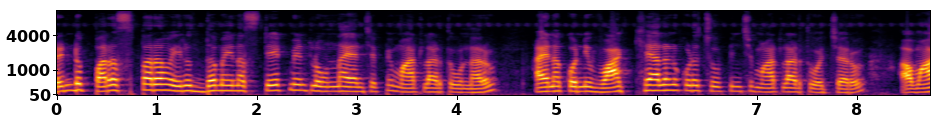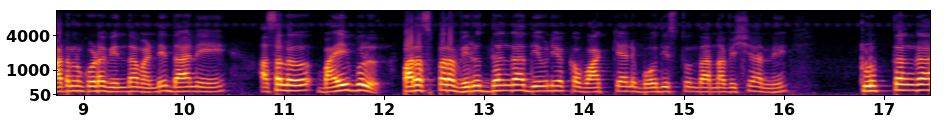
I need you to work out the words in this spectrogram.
రెండు పరస్పర విరుద్ధమైన స్టేట్మెంట్లు ఉన్నాయని చెప్పి మాట్లాడుతూ ఉన్నారు. ఆయన కొన్ని వాక్యాలను కూడా చూపించి మాట్లాడుతూ వచ్చారు. ఆ మాటలను కూడా విందామండి. దాన్ని అసలు బైబిల్ పరస్పర విరుద్ధంగా దేవుని యొక్క వాక్యాన్ని బోధిస్తుందా అన్న విషయాన్ని క్లుప్తంగా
